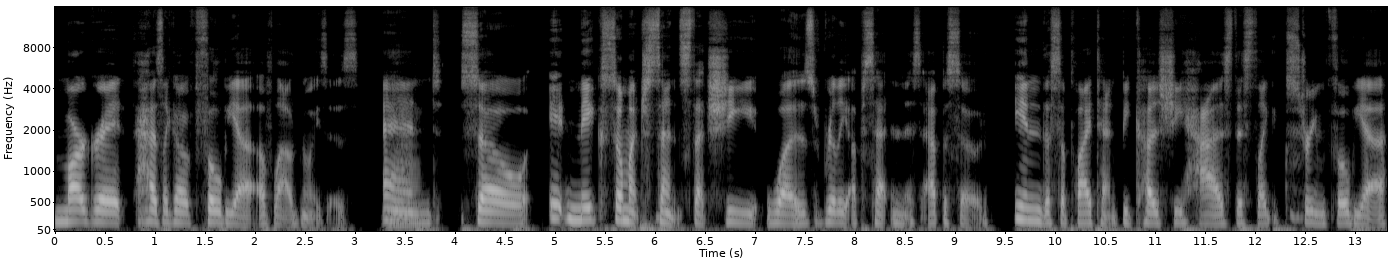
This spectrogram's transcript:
Margaret has like a phobia of loud noises. Mm. And so it makes so much sense that she was really upset in this episode in the supply tent because she has this like extreme phobia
